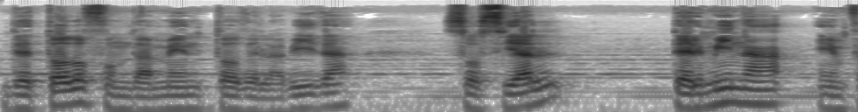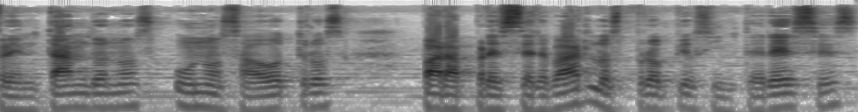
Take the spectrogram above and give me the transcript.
de todo fundamento de la vida social termina enfrentándonos unos a otros para preservar los propios intereses,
